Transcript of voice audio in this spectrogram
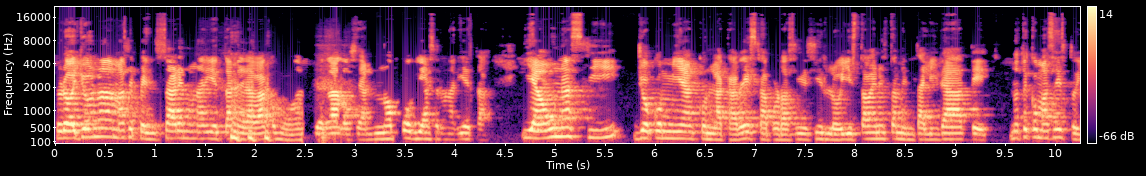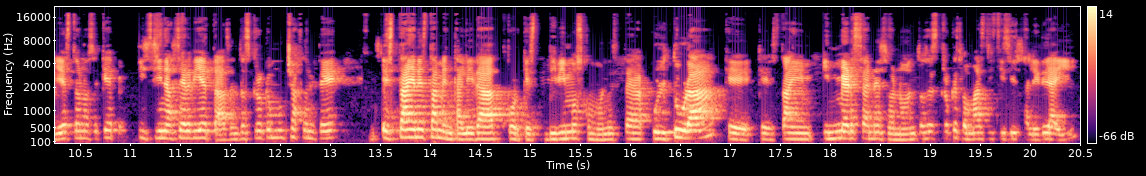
Pero yo nada más de pensar en una dieta me daba como ansiedad, o sea, no podía hacer una dieta. Y aún así yo comía con la cabeza, por así decirlo, y estaba en esta mentalidad de no te comas esto y esto, no sé qué, y sin hacer dietas. Entonces creo que mucha gente está en esta mentalidad porque vivimos como en esta cultura que, que está inmersa en eso, ¿no? Entonces creo que es lo más difícil salir de ahí.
